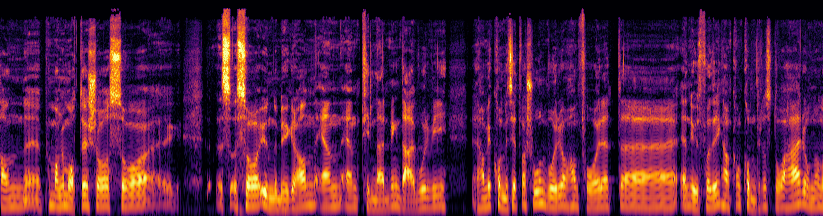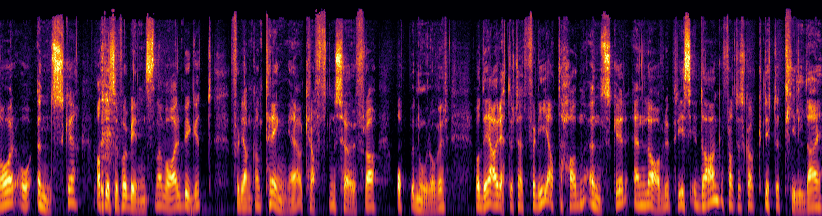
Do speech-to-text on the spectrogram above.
han eh, på mange måter så, så, så, så underbygger han en, en, tilnærming der hvor vi han vil komme i en situasjon hvor han får et, eh, en utfordring. Han kan komme til å stå her om noen år og ønske at disse forbindelsene var bygget, fordi han kan trenge kraften sørfra opp nordover. Og Det er jo rett og slett fordi at han ønsker en lavere pris i dag for at du skal knytte til deg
